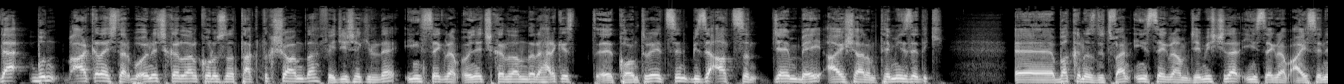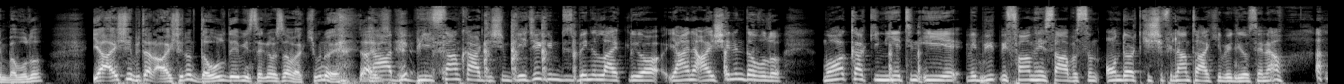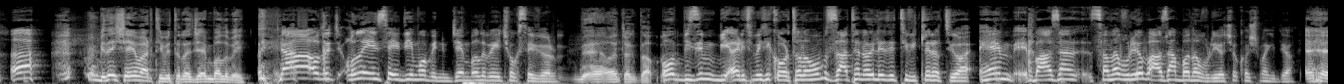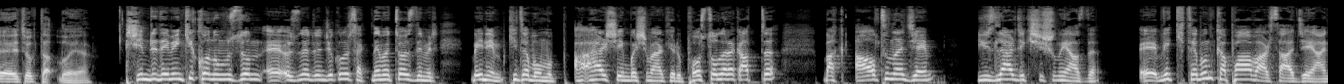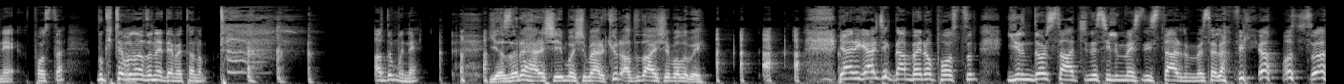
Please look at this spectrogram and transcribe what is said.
Da, bu, arkadaşlar bu öne çıkarılan konusuna taktık şu anda feci şekilde. Instagram öne çıkarılanları herkes e, kontrol etsin bize atsın. Cem Bey, Ayşe Hanım temizledik. E, bakınız lütfen Instagram Cem İşçiler, Instagram Ayşe'nin bavulu. Ya Ayşe bir tane Ayşe'nin davulu diye bir Instagram hesabı var. Kimin o ya? Ya bir bilsem kardeşim gece gündüz beni like'lıyor. Yani Ayşe'nin davulu. Muhakkak ki niyetin iyi ve büyük bir fan hesabısın. 14 kişi falan takip ediyor seni ama. bir de şey var Twitter'da Cem Balı Bey. ya onu, onu en sevdiğim o benim. Cem Balıbey'i çok seviyorum. O çok tatlı. O bizim bir aritmetik ortalamamız zaten öyle de tweetler atıyor. Hem bazen sana vuruyor bazen bana vuruyor. Çok hoşuma gidiyor. Ee, çok tatlı o ya. Şimdi deminki konumuzun e, özüne dönecek olursak Demet Özdemir benim kitabımı her şeyin başı Merkür'ü post olarak attı. Bak altına Cem yüzlerce kişi şunu yazdı. E, ve kitabın kapağı var sadece yani posta. Bu kitabın adı ne Demet Hanım? adı mı ne? Yazarı her şeyin başı Merkür adı da Ayşe Balıbey. Yani gerçekten ben o postun 24 saat içinde silinmesini isterdim mesela biliyor musun?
